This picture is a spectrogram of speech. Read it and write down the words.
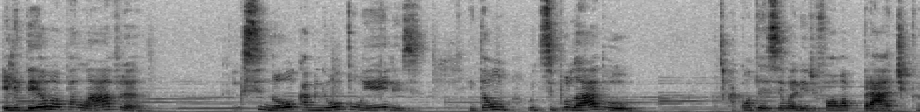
Ele deu a palavra, ensinou, caminhou com eles então, o discipulado aconteceu ali de forma prática.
